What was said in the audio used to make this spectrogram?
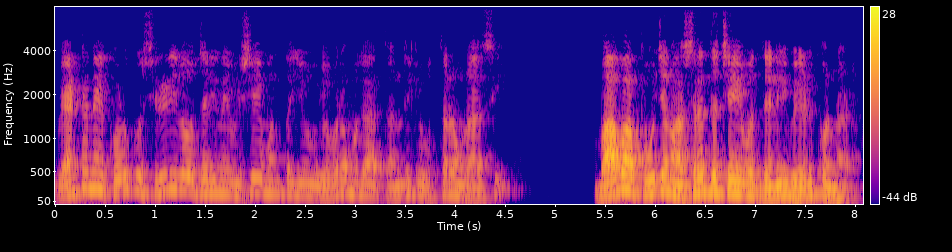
వెంటనే కొడుకు షిరిడిలో జరిగిన విషయమంతయు వివరముగా తండ్రికి ఉత్తరం రాసి బాబా పూజను అశ్రద్ధ చేయవద్దని వేడుకొన్నాడు.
